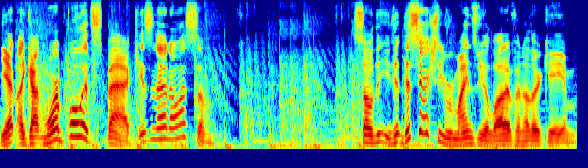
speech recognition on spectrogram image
Yep, I got more bullets back. Isn't that awesome? So the, this actually reminds me a lot of another game.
